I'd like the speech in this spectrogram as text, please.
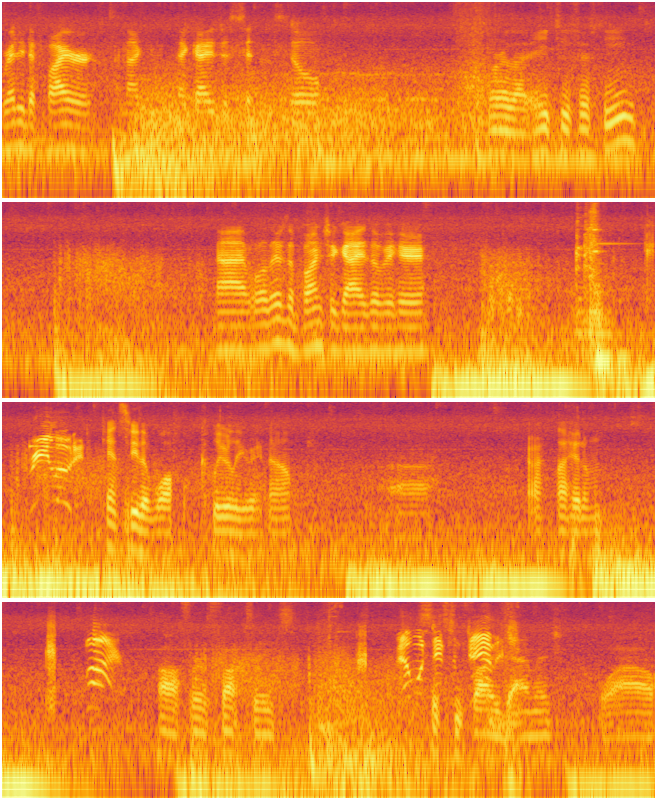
ready to fire and that that guy's just sitting still. Where that AT-15? Uh, well, there's a bunch of guys over here. Reloaded. Can't see the waffle clearly right now. Uh, Ah, I hit him. Fire! oh, for fuck's sakes. That one did some 65 damage. damage. Wow.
